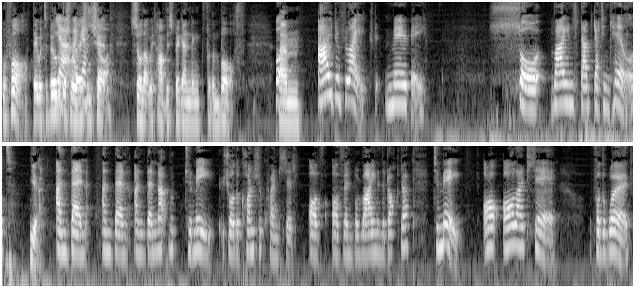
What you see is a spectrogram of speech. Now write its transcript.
were for. They were to build Yeah, up this relationship so. so that we'd have this big ending for them both. But Um, I'd have liked maybe so Ryan's dad getting killed, yeah. and then and then and then that would to me show the consequences of of then Ryan and the Doctor. To me, all all I'd say for the word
